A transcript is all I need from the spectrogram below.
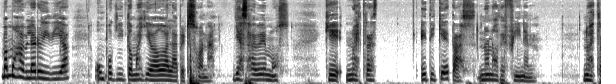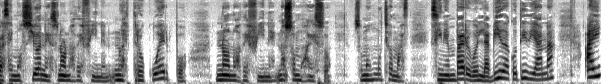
Vamos a hablar hoy día un poquito más llevado a la persona. Ya sabemos que nuestras etiquetas no nos definen, nuestras emociones no nos definen, nuestro cuerpo no nos define, no somos eso, somos mucho más. Sin embargo, en la vida cotidiana hay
